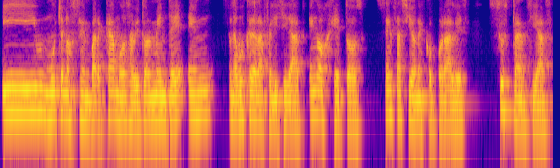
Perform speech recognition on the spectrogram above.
Y muchos nos embarcamos habitualmente en la búsqueda de la felicidad en objetos, sensaciones corporales, sustancias,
